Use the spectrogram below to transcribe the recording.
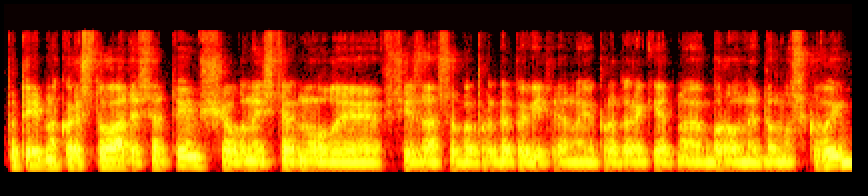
потрібно користуватися тим, що вони стягнули всі засоби протиповітряної і протиракетної оборони до Москви,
